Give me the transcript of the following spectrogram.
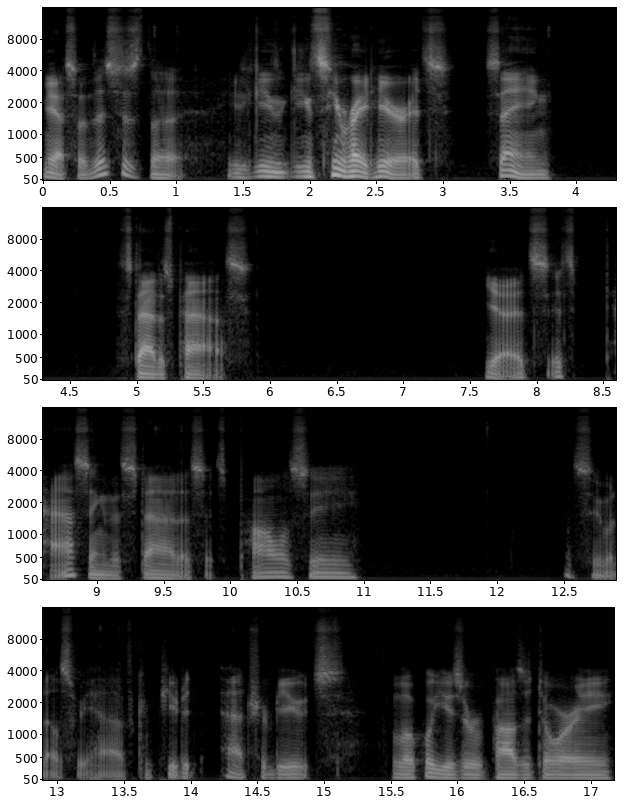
Yeah, so this is the, you, you, can see right here, it's saying status pass. Yeah, it's, it's passing the status. It's policy. Let's see what else we have. Computed attributes local user repository,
